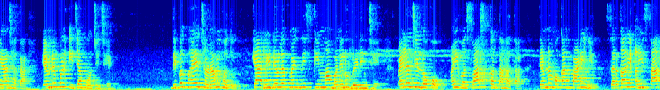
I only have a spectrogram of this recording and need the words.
ત્યાં જ હતા. એમને પણ ઈજા પહોંચી છે. દીપકભાઈએ જણાવ્યું હતું કે આ રીડેવલપમેન્ટની સ્કીમમાં બનેલું બિલ્ડિંગ છે. પહેલાં જે લોકો અહીં વસવાટ કરતા હતા, તેમના મકાન પાડીને સરકારે અહીં સાત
